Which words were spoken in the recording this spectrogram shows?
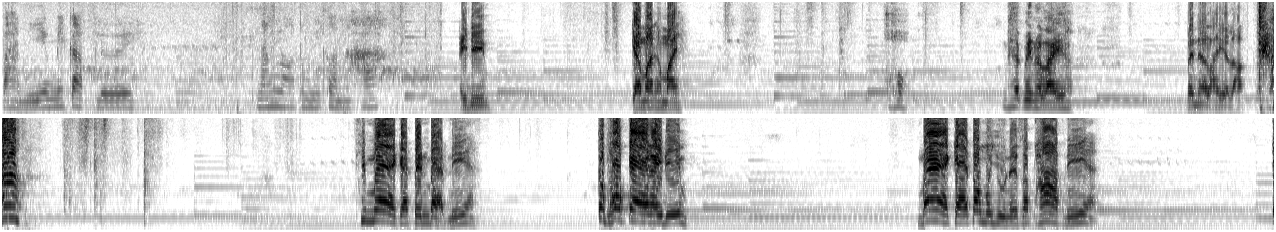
ป่านนี้ยังไม่กลับเลย นั่งรอตรงนี้ก่อนนะคะ ไอ้ดิมแกมาทำไม พ่อ แม่เป็นอะไรอะเป็นอะไรอะเหรอฮะ ที่แม่แกเป็นแบบนี้อะก็เพราะแกไงดีม แม่แกต้องมาอยู่ในสภาพนี้อะแก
